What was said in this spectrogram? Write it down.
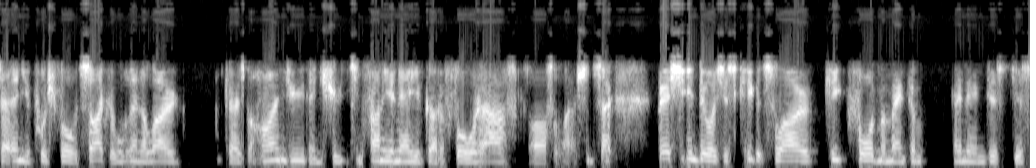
So then you push forward cycle. Well, then the load goes behind you, then shoots in front of you. Now you've got a forward aft oscillation. So best you can do is just keep it slow, keep forward momentum, and then just just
